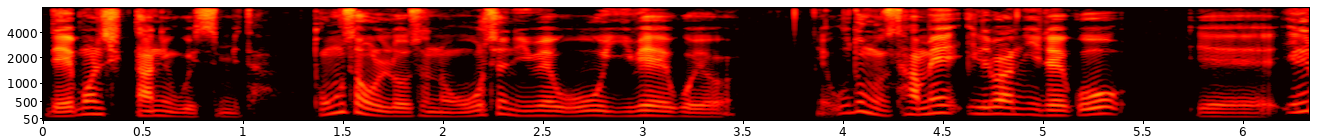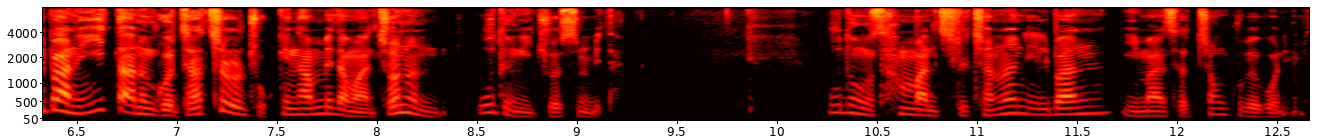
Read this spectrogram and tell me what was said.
네 번씩 다니고 있습니다. 동서울 노선은 오전 2회, 오후 2회고요. 예, 우등은 3회, 일반 1회고 예, 일반이 있다는 것 자체로 좋긴 합니다만 저는 우등이 좋습니다. 우등 37,000원, 일반 24,900원입니다.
